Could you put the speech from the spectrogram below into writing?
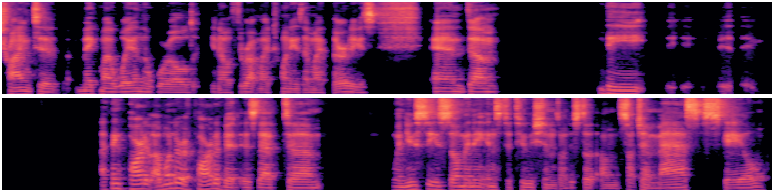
trying to make my way in the world, you know, throughout my 20s and my 30s. And um, the, I think part of, I wonder if part of it is that um, when you see so many institutions on just a, on such a mass scale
